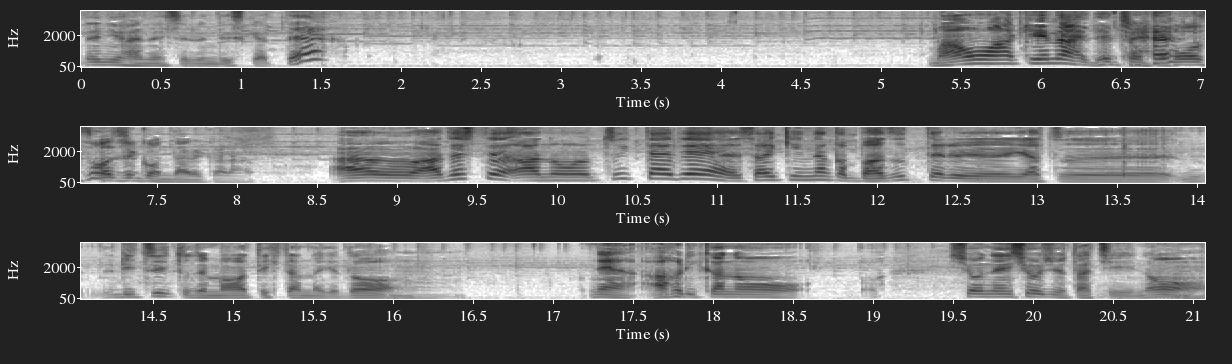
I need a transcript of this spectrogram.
何を話するんですかって？間を開けないでちょっと放送事故になるから。あの、私って、あの、ツイッターで最近なんかバズってるやつ、リツイートで回ってきたんだけど、ね、アフリカの少年少女たちの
